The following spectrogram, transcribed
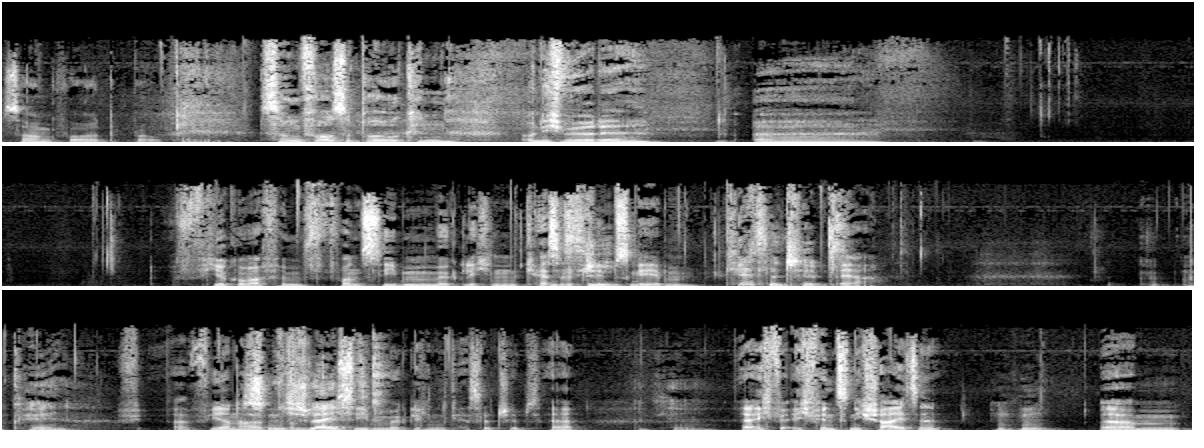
Song for the Broken. Song for the Broken. Und ich würde äh, 4,5 von 7 möglichen Kesselchips Sieben? geben. Kesselchips. Ja. Okay. Äh, Viereinhalb von schlecht. 7 möglichen Kesselchips, ja. okay. Ja, ich, ich finde es nicht scheiße. Mhm. Ähm,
